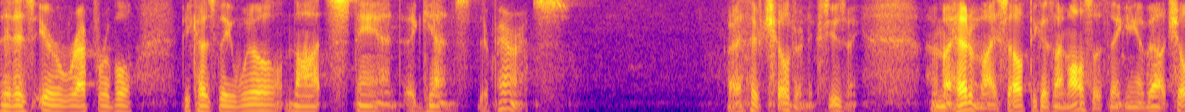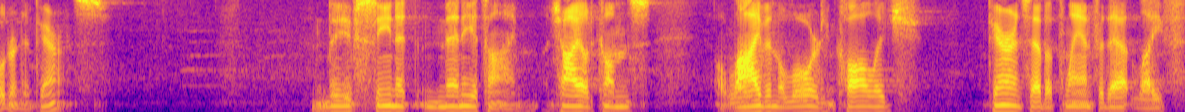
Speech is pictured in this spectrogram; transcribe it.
that is irreparable because they will not stand against their parents. Right? Their children, excuse me. I'm ahead of myself because I'm also thinking about children and parents. They've seen it many a time. A child comes alive in the Lord in college. Parents have a plan for that life.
